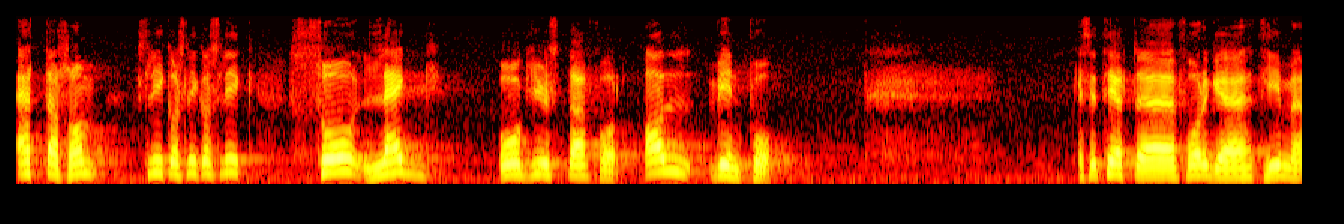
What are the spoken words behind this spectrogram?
ettersom slik og slik og slik, så legg og just derfor all vind på. Jeg siterte forrige time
